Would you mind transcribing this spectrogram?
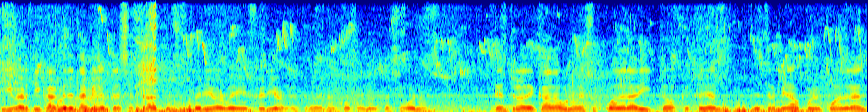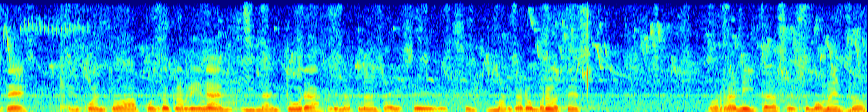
Y verticalmente también en tres estratos, superior, medio inferior dentro de la copa. Entonces, bueno, dentro de cada uno de esos cuadraditos que estarían determinados por el cuadrante en cuanto a punto cardinal y la altura de la planta, y se, marcaron brotes o ramitas en su momento,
